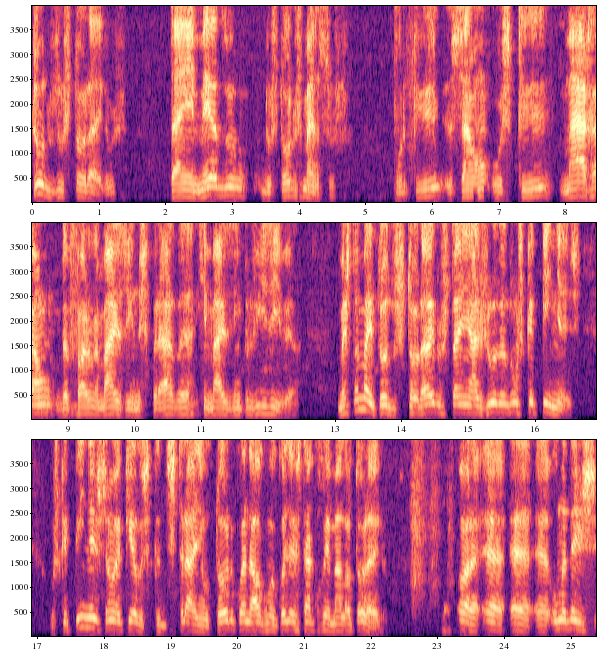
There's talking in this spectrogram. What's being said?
todos os toureiros têm medo dos touros mansos, porque são os que marram da forma mais inesperada e mais imprevisível. Mas também todos os toureiros têm a ajuda de uns capinhas. Os capinhas são aqueles que distraem o touro quando alguma coisa está a correr mal ao toureiro. Ora, uma das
